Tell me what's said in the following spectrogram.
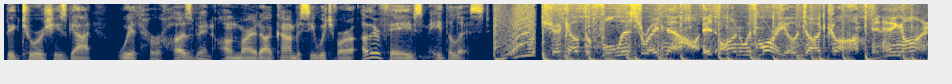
big tour she's got with her husband on Mario.com to see which of our other faves made the list. Out the full list right now at OnWithMario.com. And hang on,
